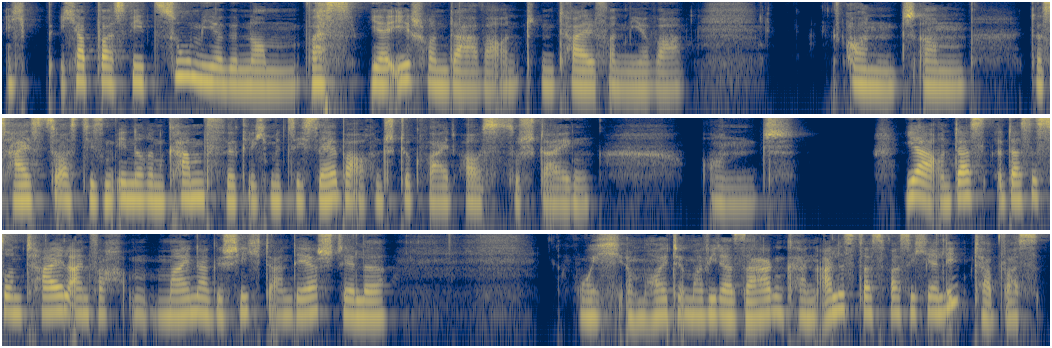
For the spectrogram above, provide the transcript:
Ich, ich habe was wie zu mir genommen, was ja eh schon da war und ein Teil von mir war. Und ähm, das heißt, so aus diesem inneren Kampf wirklich mit sich selber auch ein Stück weit auszusteigen. Und ja, und das, das ist so ein Teil einfach meiner Geschichte an der Stelle, wo ich ähm, heute immer wieder sagen kann, alles das, was ich erlebt habe, was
